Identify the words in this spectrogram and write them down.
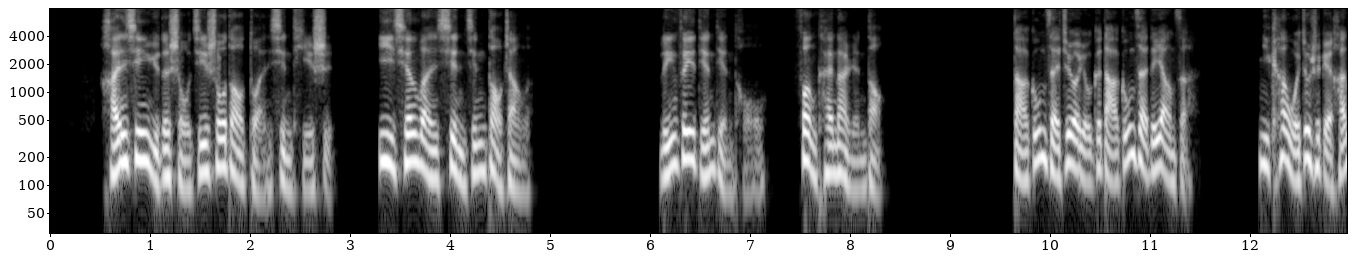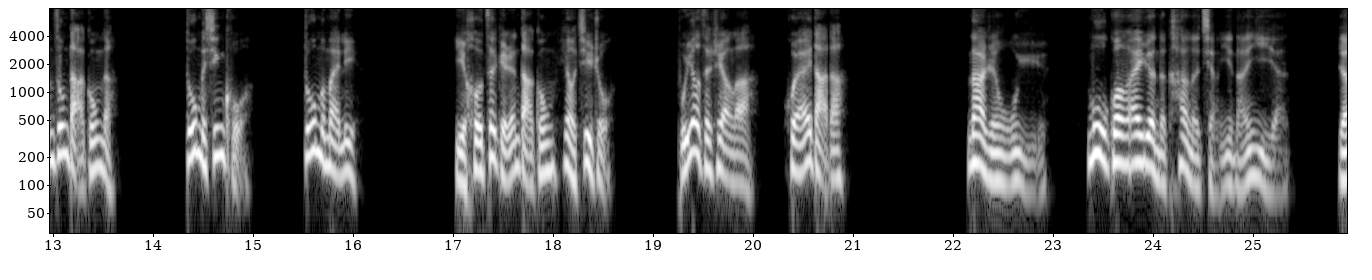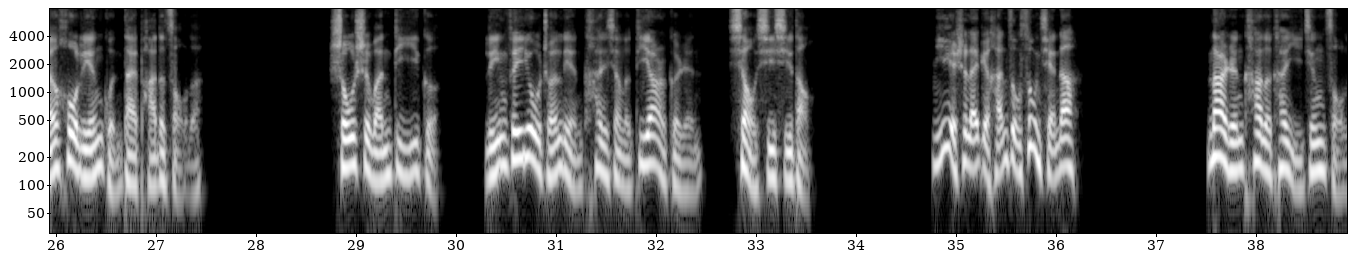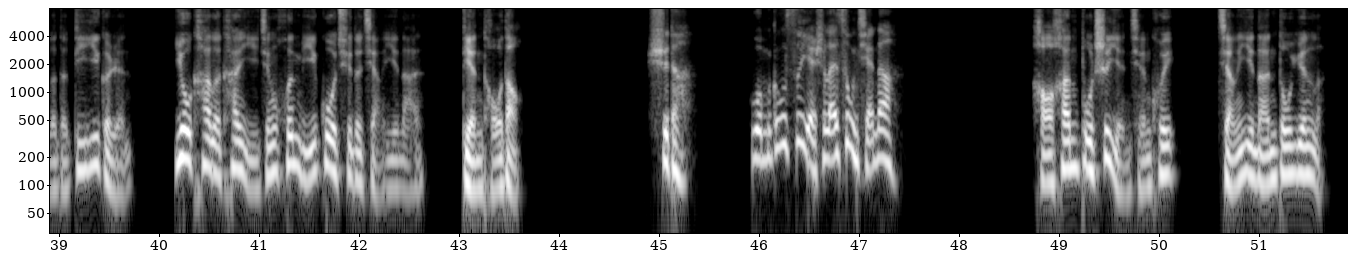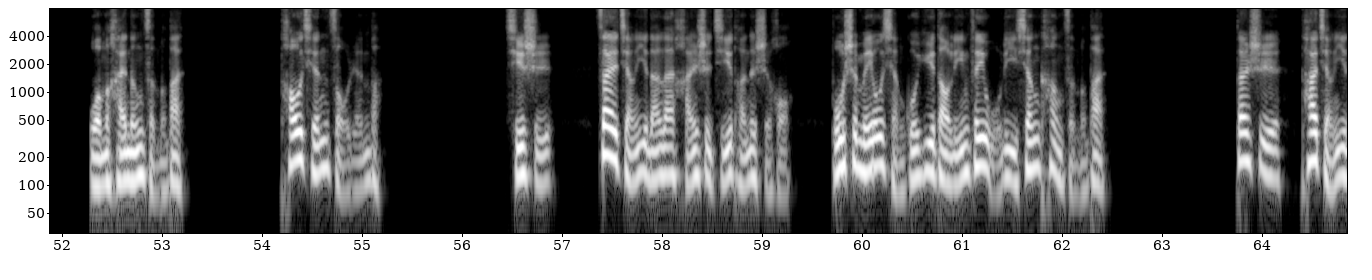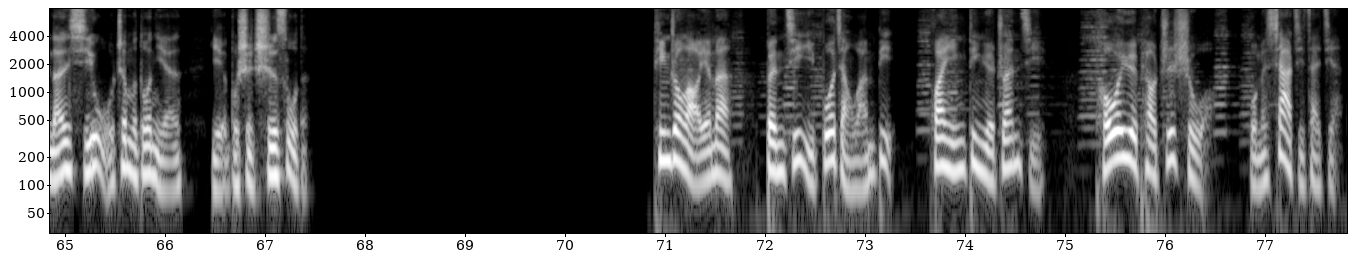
韩新宇的手机收到短信提示。一千万现金到账了。林飞点点头，放开那人道：“打工仔就要有个打工仔的样子，你看我就是给韩总打工的，多么辛苦，多么卖力。以后再给人打工要记住，不要再这样了，会挨打的。”那人无语，目光哀怨的看了蒋一南一眼，然后连滚带爬的走了。收拾完第一个，林飞又转脸看向了第二个人，笑嘻嘻道：“你也是来给韩总送钱的？”那人看了看已经走了的第一个人，又看了看已经昏迷过去的蒋一南，点头道：“是的，我们公司也是来送钱的。”好汉不吃眼前亏，蒋一南都晕了。我们还能怎么办？掏钱走人吧。其实，在蒋一南来韩氏集团的时候，不是没有想过遇到林飞武力相抗怎么办。但是他蒋一南习武这么多年，也不是吃素的。听众老爷们，本集已播讲完毕，欢迎订阅专辑，投喂月票支持我，我们下集再见。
